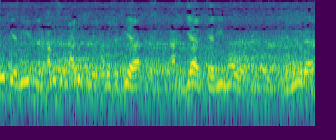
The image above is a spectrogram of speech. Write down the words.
اوتي به من الحبشة معروف ان الحبشة فيها أحجار كريمة وجميلة.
